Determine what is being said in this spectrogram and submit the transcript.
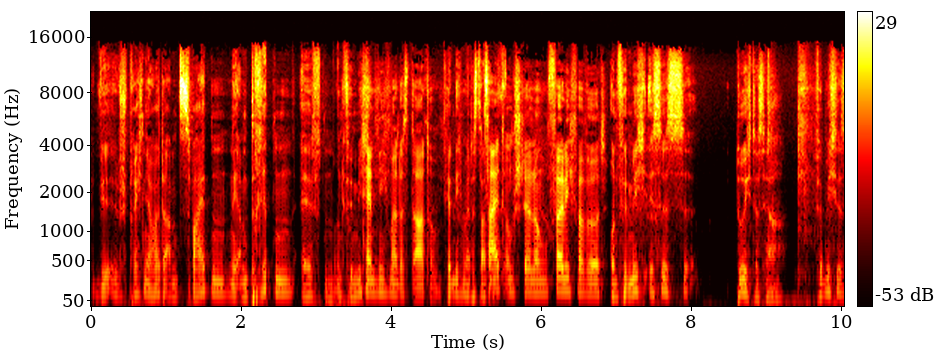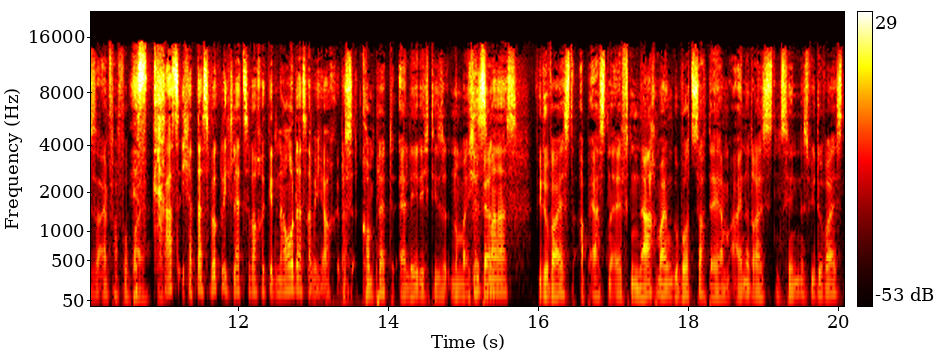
wir sprechen ja heute am zweiten, nee, am dritten elften und für mich Kennt nicht mal das Datum. kennt nicht mehr das Datum. Zeitumstellung, völlig verwirrt. Und für mich ist es durch das Jahr. Für mich ist es einfach vorbei. Ist krass. Ich habe das wirklich letzte Woche, genau das habe ich auch gedacht. Das ist komplett erledigt, diese Nummer. Ich habe ja, wie du weißt, ab 1.11. nach meinem Geburtstag, der ja am 31.10. ist, wie du weißt,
